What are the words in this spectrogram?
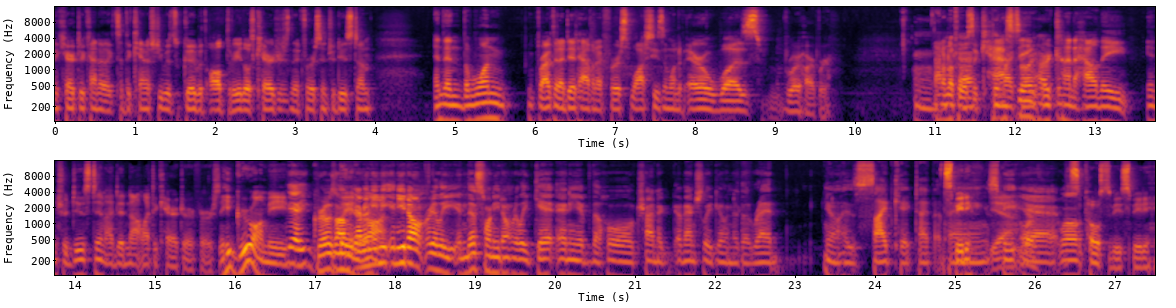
The character kind of like said the chemistry was good with all three of those characters when they first introduced them. And then the one gripe that I did have when I first watched season one of Arrow was Roy Harper. I don't know if it was the Mm, casting or kind of how they introduced him. I did not like the character at first. He grew on me. Yeah, he grows on. Later I mean, on. And, you, don't really in this one. You don't really get any of the whole trying to eventually go into the red. You know, his sidekick type of Speedy. thing. Yeah. Speed, yeah. Well, supposed to be Speedy.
